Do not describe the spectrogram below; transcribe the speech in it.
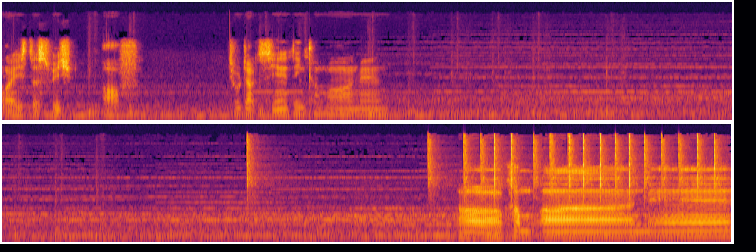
why is the switch off Too dark to see anything come on man Oh, come on, man.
